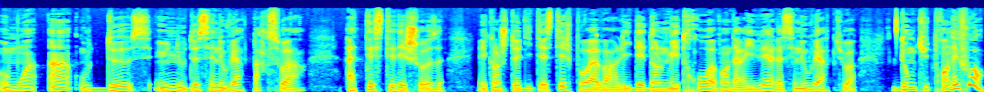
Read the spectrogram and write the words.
au moins un ou deux, une ou deux scènes ouvertes par soir à tester des choses. Mais quand je te dis tester, je pourrais avoir l'idée dans le métro avant d'arriver à la scène ouverte, tu vois. Donc tu te prends des fours.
